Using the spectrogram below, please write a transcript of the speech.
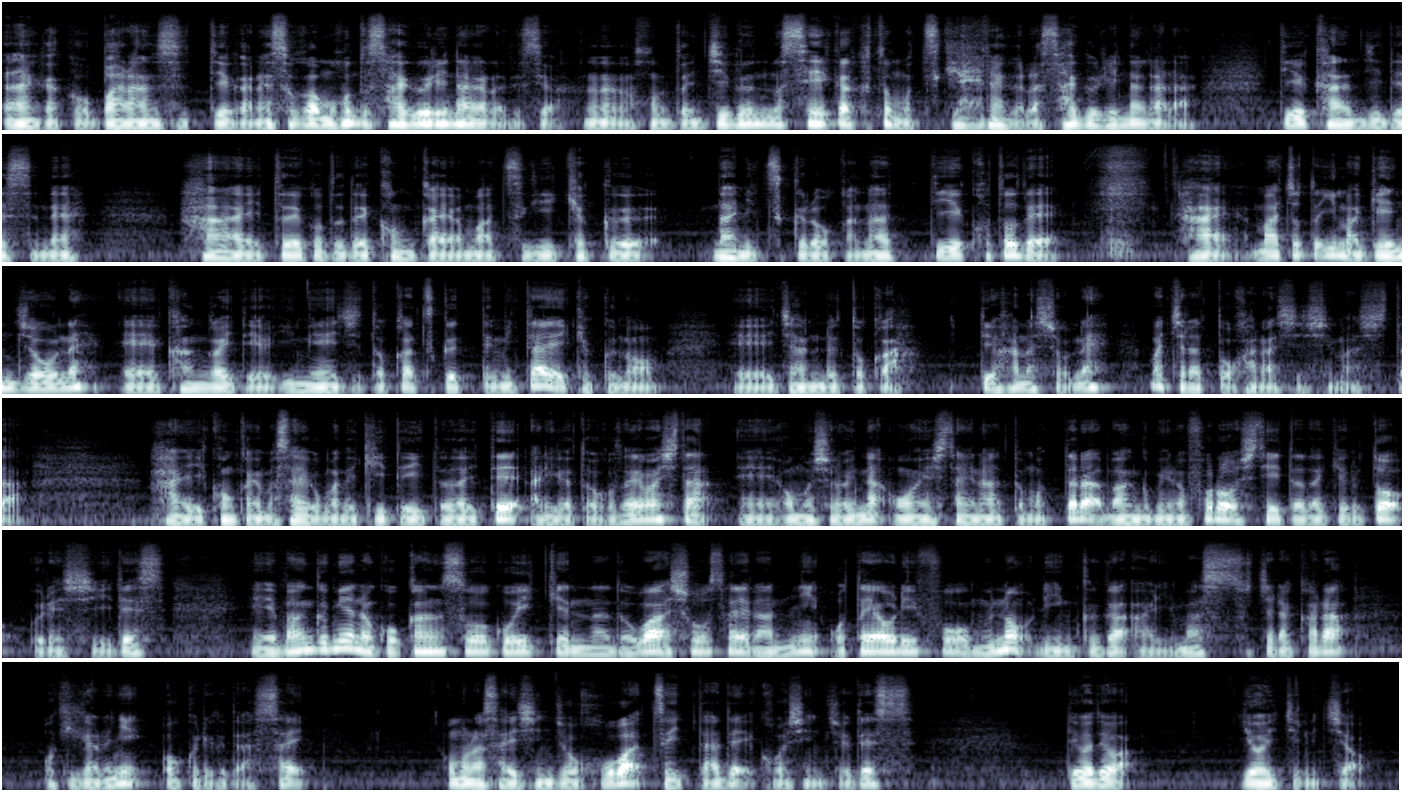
なんかこうバランスっていうかねそこはもうほんと探りながらですよ、うん、本当に。自分の性格とも付き合いながら探りながらっていう感じですね。はい。ということで今回はまあ次曲何作ろうかなっていうことではい。まあちょっと今現状ね、えー、考えているイメージとか作ってみたい曲の、えー、ジャンルとかっていう話をね、まあ、ちらっとお話ししました。はい今回も最後まで聞いていただいてありがとうございました、えー、面白いな応援したいなと思ったら番組のフォローしていただけると嬉しいです。えー、番組へのご感想ご意見などは詳細欄にお便りフォームのリンクがあります。そちらからお気軽にお送りください。主な最新情報は Twitter で更新中です。ではでは良い一日を。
